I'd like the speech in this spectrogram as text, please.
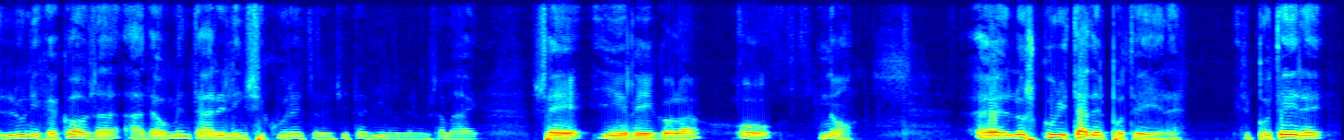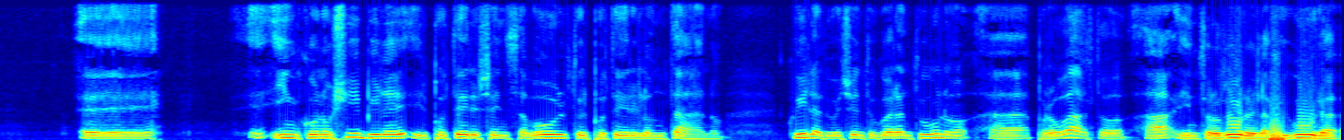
l'unica cosa ad aumentare è l'insicurezza del cittadino che non sa mai se è in regola o no. Eh, l'oscurità del potere il potere eh, inconoscibile, il potere senza volto, il potere lontano. Qui la 241 ha provato a introdurre la figura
